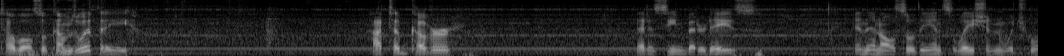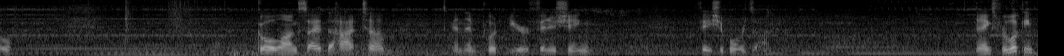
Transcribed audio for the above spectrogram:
tub also comes with a hot tub cover that has seen better days and then also the insulation which will go alongside the hot tub and then put your finishing fascia boards on. Thanks for looking.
